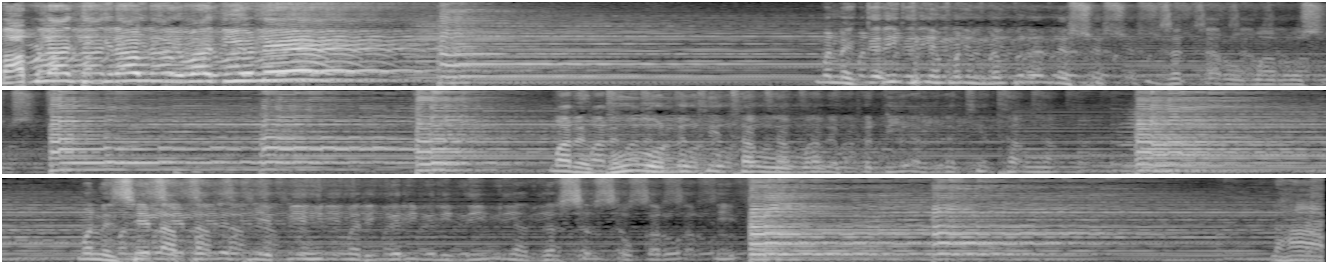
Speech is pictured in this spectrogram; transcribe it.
બાપના દીકરાઓને રહેવા દ્યો ને. મને કરી કરી મને નમ્ર ને સુખ સચારો મારો છે મારે ભૂવો નથી થવું મારે પઢિયાર નથી થવું મને છેલ્લા પગથિયે બેહીને મારી ગરીબની દેવીના દર્શન તો કરો દે. હા.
